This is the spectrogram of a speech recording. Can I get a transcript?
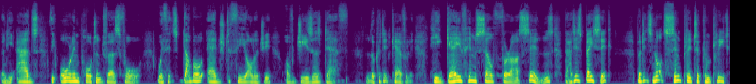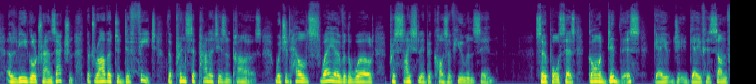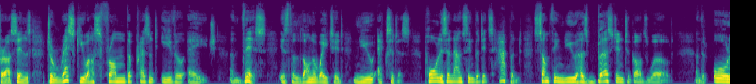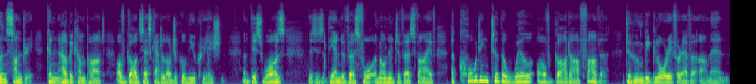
And he adds the all important verse 4 with its double edged theology of Jesus' death Look at it carefully. He gave himself for our sins. That is basic. But it's not simply to complete a legal transaction, but rather to defeat the principalities and powers which had held sway over the world precisely because of human sin. So Paul says, God did this, gave, gave his son for our sins, to rescue us from the present evil age. And this is the long awaited new Exodus. Paul is announcing that it's happened. Something new has burst into God's world and that all and sundry can now become part of God's eschatological new creation. And this was, this is at the end of verse 4 and on into verse 5, according to the will of God our Father, to whom be glory forever. Amen.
